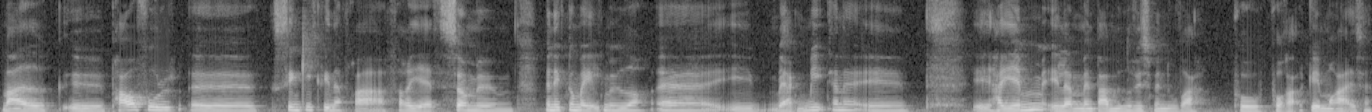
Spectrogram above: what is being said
meget øh, powerful øh, single kvinder fra, fra Riyadh, som øh, man ikke normalt møder øh, i hverken medierne øh, øh, herhjemme, eller man bare møder, hvis man nu var på, på gennemrejse.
